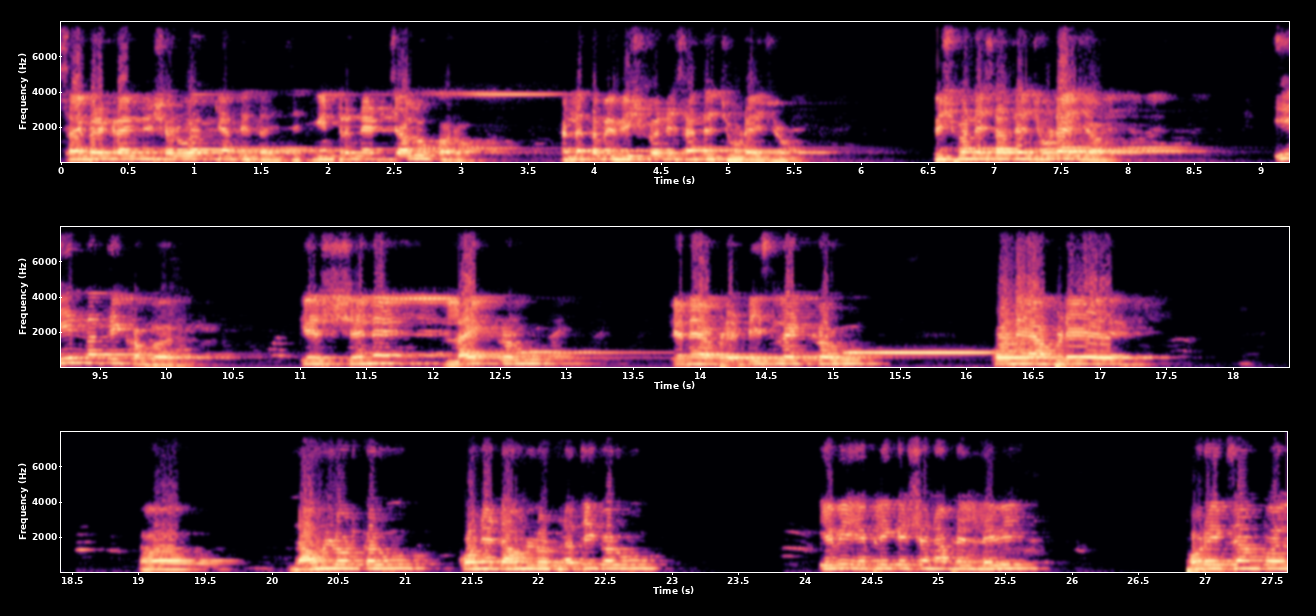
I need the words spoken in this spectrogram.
સાયબર ક્રાઇમની શરૂઆત ક્યાંથી થાય છે? ઇન્ટરનેટ ચાલુ કરો. એટલે તમે વિશ્વની સાથે જોડાઈ જાઓ. વિશ્વની સાથે જોડાઈ જાઓ. એ નથી ખબર કે શેને લાઈક કરવું, કેને આપણે ડિસલાઈક કરવું, કોને આપણે ડાઉનલોડ કરવું, કોને ડાઉનલોડ નથી કરવું. એવી એપ્લિકેશન આપણે લેવી. ફોર એક્ઝામ્પલ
